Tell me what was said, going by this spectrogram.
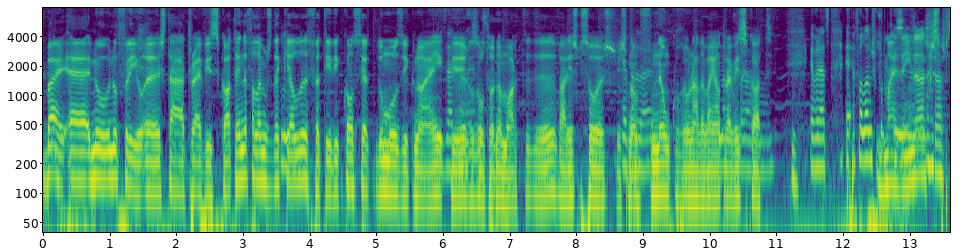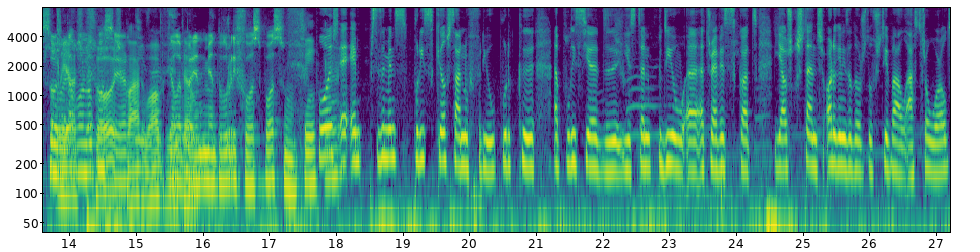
Bem, eh, no, no frio eh, está Travis Scott. Ainda falamos daquele fatídico concerto do músico, não é? E que Exatamente. resultou na morte de várias pessoas. Isto não, verdade. não correu nada bem ao Não Travis correu Scott. É verdade. Eh, Falamos E porque... mais ainda às, Às pessoas que E estavam no pessoas, concerto. claro, Exato. óbvio. Ele então. aparentemente borrifou-se para o assunto. Sim. Pois, é, é precisamente por isso que ele está no frio, porque a polícia de Houston pediu a, a Travis Scott e aos restantes organizadores do festival Astro World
